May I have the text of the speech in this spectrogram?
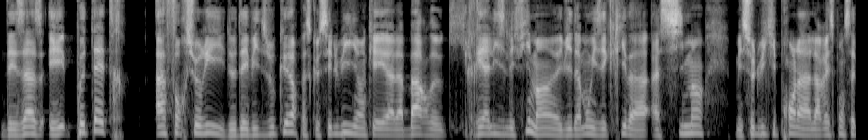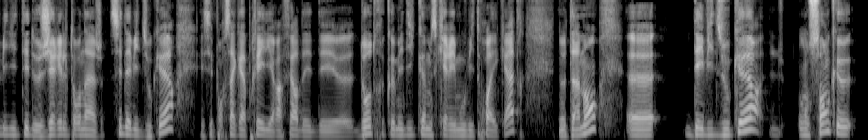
des As, et peut-être a fortiori de David Zucker, parce que c'est lui hein, qui est à la barre, qui réalise les films. hein. Évidemment, ils écrivent à, six mains, mais celui qui prend la, responsabilité de gérer le tournage, c'est David Zucker. Et c'est pour ça qu'après, il ira faire des- des, euh, d'autres comédies comme Scary Movie 3 et 4, notamment. Euh, David Zucker, on sent que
